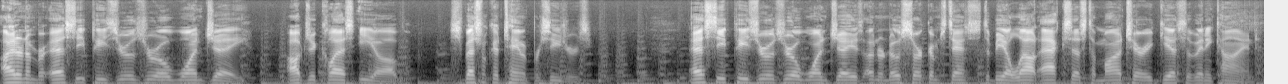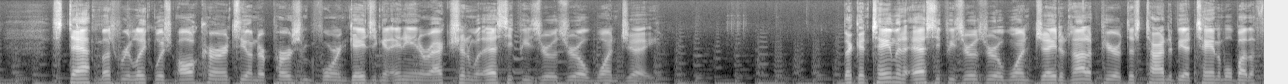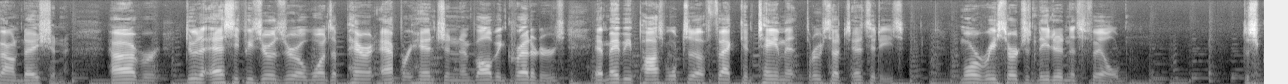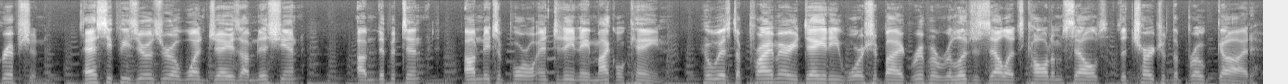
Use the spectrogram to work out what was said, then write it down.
Item Number SCP-001-J Object Class EOB Special Containment Procedures SCP-001-J is under no circumstances to be allowed access to monetary gifts of any kind. Staff must relinquish all currency on their person before engaging in any interaction with SCP-001-J. The containment of SCP-001-J does not appear at this time to be attainable by the Foundation. However, due to SCP-001's apparent apprehension involving creditors, it may be possible to effect containment through such entities. More research is needed in this field. Description: SCP-001-J is omniscient, omnipotent, omnitemporal entity named Michael Kane, who is the primary deity worshipped by a group of religious zealots called themselves the Church of the Broke God.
